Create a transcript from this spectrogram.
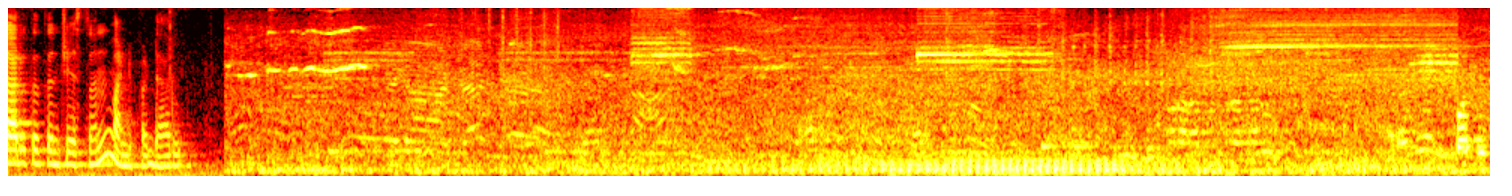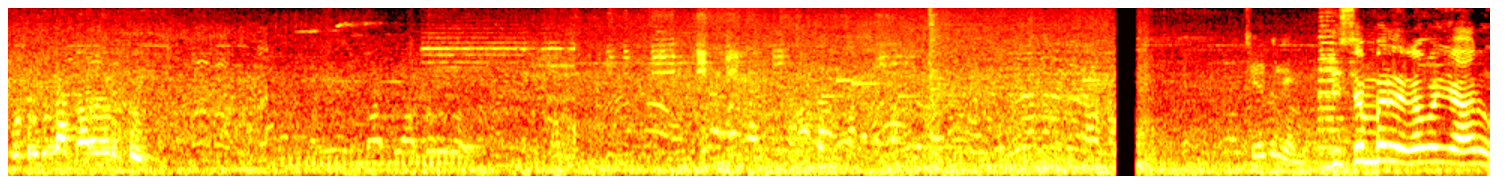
దారతత్వం చేస్తుందని మండిపడ్డారు. పార్టీ గుంటూరు జిల్లా కార్యదర్శి డిసెంబర్ ఇరవై ఆరు.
